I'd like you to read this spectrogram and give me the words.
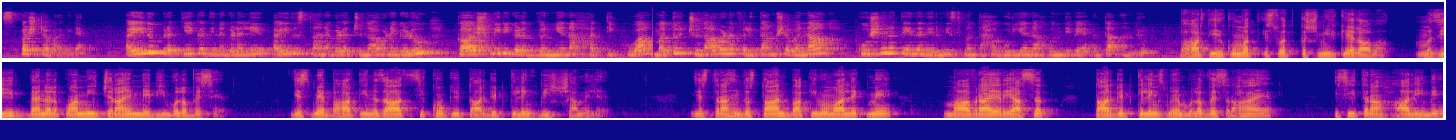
ಸ್ಪಷ್ಟವಾಗಿದೆ ಐದು ಪ್ರತ್ಯೇಕ ದಿನಗಳಲ್ಲಿ ಐದು ಸ್ಥಾನಗಳ ಚುನಾವಣೆಗಳು ಕಾಶ್ಮೀರಿಗಳ ಧ್ವನಿಯನ್ನ ಹತ್ತಿಕ್ಕುವ ಮತ್ತು ಚುನಾವಣಾ ಫಲಿತಾಂಶವನ್ನ ಕುಶಲತೆಯಿಂದ ನಿರ್ಮಿಸುವಂತಹ ಗುರಿಯನ್ನ ಹೊಂದಿವೆ ಅಂತ ಅಂದ್ರು भारतीय हुकूमत इस वक्त कश्मीर के अलावा मजीद बैन अवी जराइम में भी मुलविस है जिसमें भारतीय नजात सिखों की टारगेट किलिंग भी शामिल है جس طرح ہندوستان باقی ممالک میں ماورائے ریاست ٹارگٹ کلنگز میں ملوث رہا ہے، اسی طرح حال ہی میں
